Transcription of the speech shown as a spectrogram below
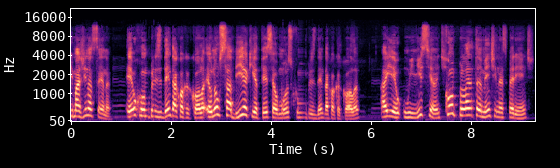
Imagina a cena. Eu, como presidente da Coca-Cola, eu não sabia que ia ter esse almoço como presidente da Coca-Cola. Aí eu, um iniciante, completamente inexperiente,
